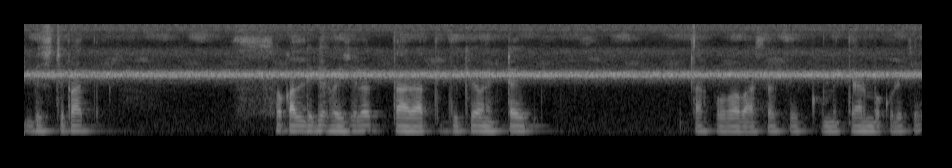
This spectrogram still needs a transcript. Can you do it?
বৃষ্টিপাত সকাল দিকে হয়েছিল তার রাতের দিকে অনেকটাই তার প্রভাব আস্তে আস্তে কমতে আরম্ভ করেছে।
